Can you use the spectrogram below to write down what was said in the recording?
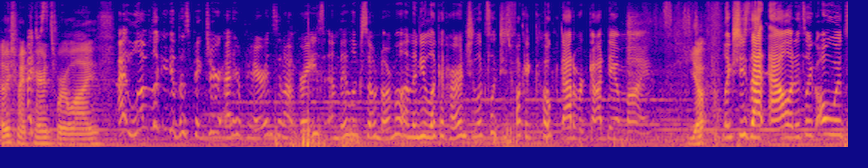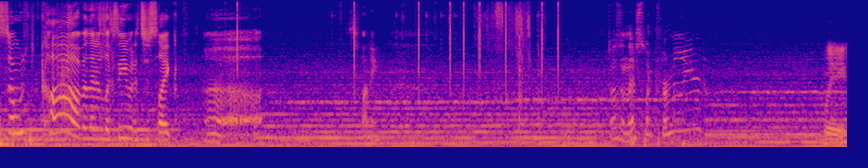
I wish my just- parents were alive. I love looking at this picture at her parents and Aunt Grace, and they look so normal. And then you look at her, and she looks like she's fucking coked out of her goddamn mind. Yep. Like she's that owl, and it's like, oh, it's so calm, and then it looks at you, and it's just like, uh. It's funny. Doesn't this look familiar? Wait.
